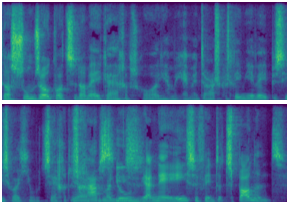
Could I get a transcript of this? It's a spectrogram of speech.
dat is soms ook wat ze dan meekrijgen op school. Ja, maar jij bent hartstikke slim, je weet precies wat je moet zeggen, dus Ja, ga het maar doen. Ja, nee, ze vindt het spannend.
